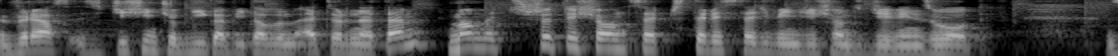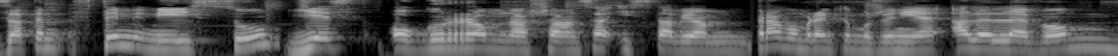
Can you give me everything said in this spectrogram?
wraz z 10 gigabitowym Ethernetem, mamy 3499 zł. Zatem w tym miejscu jest ogromna szansa i stawiam prawą rękę, może nie, ale lewą,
